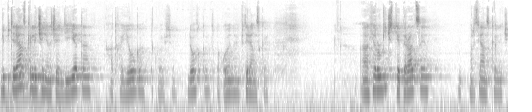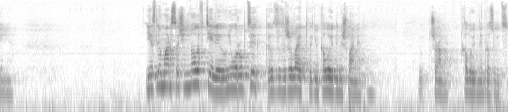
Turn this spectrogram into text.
Юпитерианское лечение означает диета, хатха-йога, такое все легкое, спокойное, юпитерианское. А хирургические операции, марсианское лечение. Если у Марса очень много в теле, у него рубцы заживают такими коллоидными швами, шрамы коллоидные образуются.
